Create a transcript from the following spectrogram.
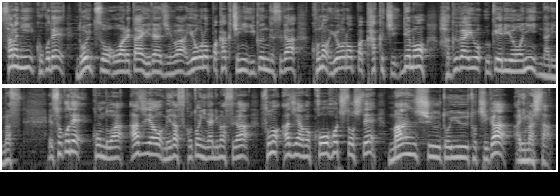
さらに、ここでドイツを追われたユダヤ人はヨーロッパ各地に行くんですが、このヨーロッパ各地でも迫害を受けるようになります。そこで今度はアジアを目指すことになりますが、そのアジアの候補地として満州という土地がありました。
